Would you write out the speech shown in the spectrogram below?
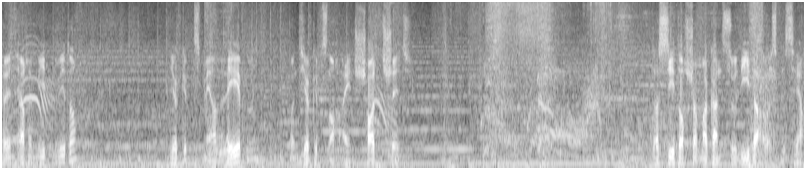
Hölleneremiten wieder. Hier gibt es mehr Leben. Und hier gibt es noch ein Schadensschild. Das sieht doch schon mal ganz solide aus bisher.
